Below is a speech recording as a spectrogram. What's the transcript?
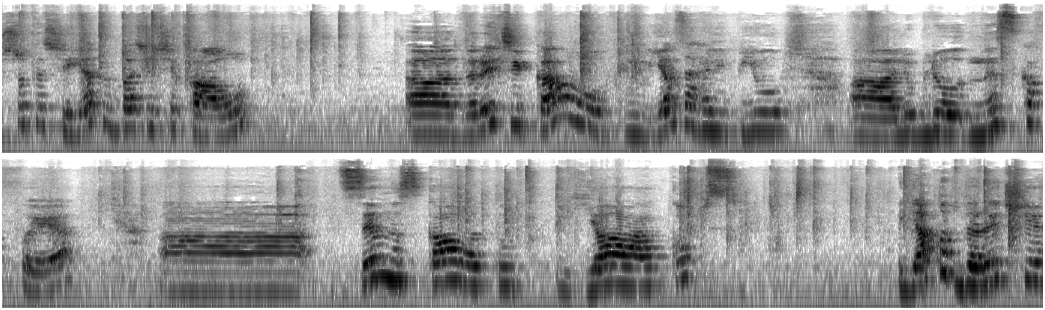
Що тут ще? Я тут бачу ще каву. А, до речі, каву я взагалі п'ю, а, люблю Нескафе. А, це в нас кава тут Якобс. Якобс, до речі,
